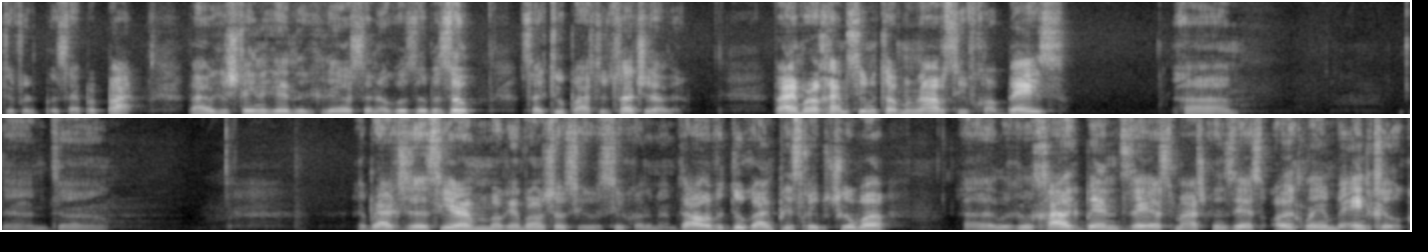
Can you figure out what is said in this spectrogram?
different, a separate pot. It's like two pots to touch each other. Um, and uh, the bracket says here, Mogen Baruch Shos Sivcha Lemem. Dalav V'duka Im Pischi B'shuba. L'chalik ben Zeyas Mashkin Zeyas Oichlim Be'en Chiluk.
